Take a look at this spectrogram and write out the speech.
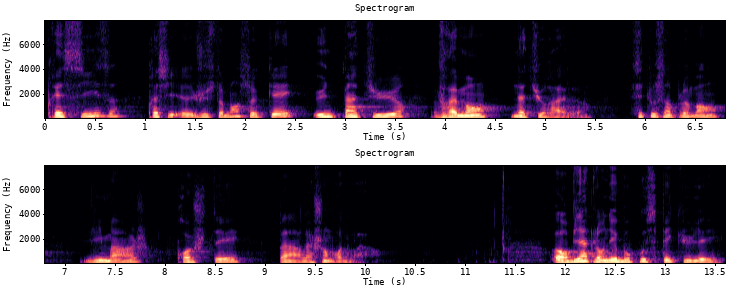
précise justement ce qu'est une peinture vraiment naturelle. C'est tout simplement l'image projetée par la Chambre noire. Or, bien que l'on ait beaucoup spéculé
